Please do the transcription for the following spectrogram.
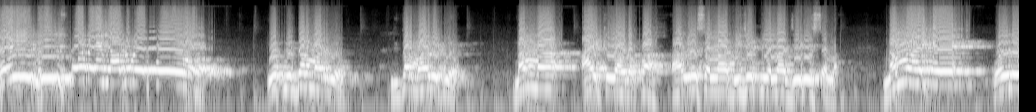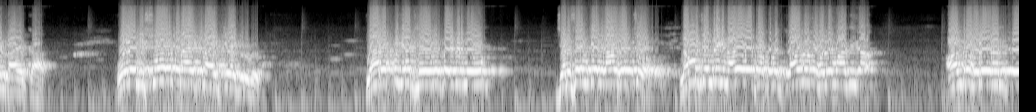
Jai Bhim ಸ್ಫೋಟ ಇಲ್ಲಿ ಆಗಬೇಕು. ಇವತ್ತು ನಿರ್ಧಾರ ಮಾಡ್ರಿ ನೀವು. ನಿರ್ಧಾರ ಮಾಡ್ಬೇಕು ನೀವು. ನಮ್ಮ ಆಯ್ಕೆ ಯಾವ್ದಪ್ಪ? ಕಾಂಗ್ರೆಸ್ ಅಲ್ಲ, ಬಿಜೆಪಿ ಅಲ್ಲ ಜೆಡಿಎಸ್ ಅಲ್ಲ. ನಮ್ಮ ಆಯ್ಕೆ ಒಳ್ಳೆ ನಾಯಕ. ಒಳ್ಳೆ ನಿಸ್ವಾರ್ಥ ನಾಯಕನ ಆಯ್ಕೆಯಾಗಿರ್ಬೇಕು. ಯಾರಪ್ಪ ಯಾಕೆ ಹೇಳ್ತಾ ಇದ್ರಿ ನೀವು? ಜನಸಂಖ್ಯೆಯಲ್ಲಿ ನಾವು ಹೆಚ್ಚು. ನಮ್ಮ ಜನರಿಗೆ ನಾವೇ ಓಟ್ ಹಾಕೋಬೇಕು. ಯಾವ್ದಾದ್ರು ಹೊಲೆ ಮಾದೀಗ. ಆಂಧ್ರ ಹೊಲೆಯರಂತೆ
